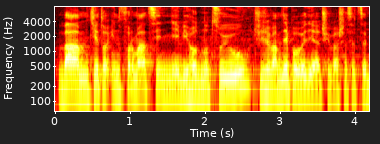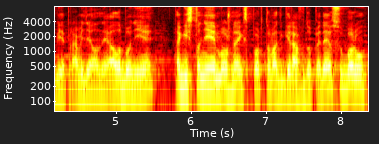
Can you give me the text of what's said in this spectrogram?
vám tieto informácie nevyhodnocujú, čiže vám nepovedia, či vaše srdce bije pravidelne alebo nie. Takisto nie je možné exportovať graf do PDF súboru,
